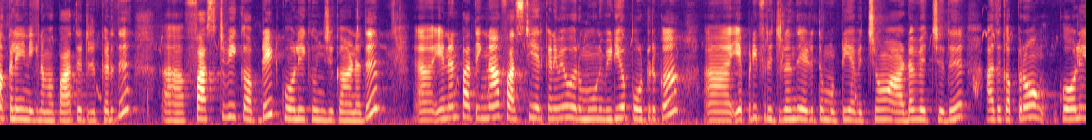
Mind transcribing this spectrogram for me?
மக்களை இன்றைக்கி நம்ம பார்த்துட்டு இருக்கிறது ஃபஸ்ட் வீக் அப்டேட் கோழி குஞ்சுக்கானது. என்னென்னு பார்த்தீங்கன்னா ஃபஸ்ட் ஏற்கனவே ஒரு மூணு வீடியோ போட்டிருக்கோம். எப்படி ஃப்ரிட்ஜ்லேருந்து எடுத்து முட்டையை வச்சோம் அடை வச்சது அதுக்கப்புறம் கோழி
